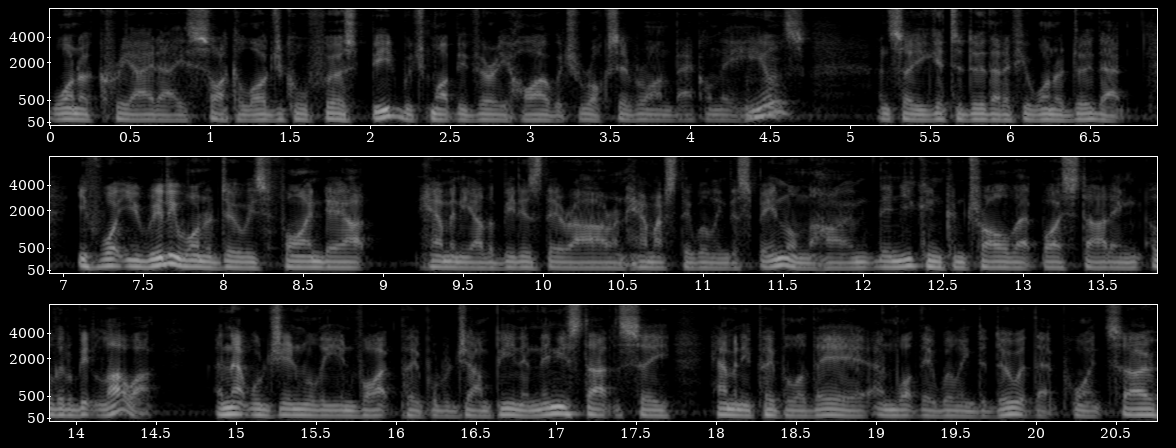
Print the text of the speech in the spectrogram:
want to create a psychological first bid, which might be very high, which rocks everyone back on their heels. Mm-hmm. And so you get to do that if you want to do that. If what you really want to do is find out how many other bidders there are and how much they're willing to spend on the home, then you can control that by starting a little bit lower and that will generally invite people to jump in and then you start to see how many people are there and what they're willing to do at that point. So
